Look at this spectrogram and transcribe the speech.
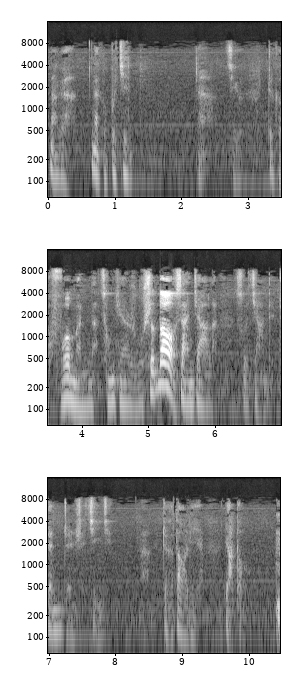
那个那个不进。啊这个这个佛门呢，从前儒释道三家了所讲的，真正是精进啊，这个道理要懂，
